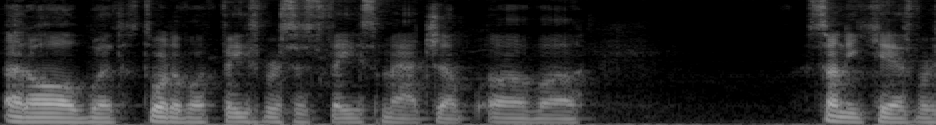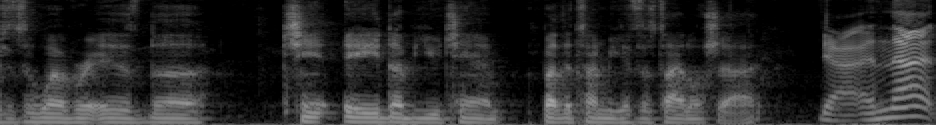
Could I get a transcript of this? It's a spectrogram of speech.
at all with sort of a face versus face matchup of uh, Sonny Kiss versus whoever is the AEW champ by the time he gets his title shot. Yeah, and that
